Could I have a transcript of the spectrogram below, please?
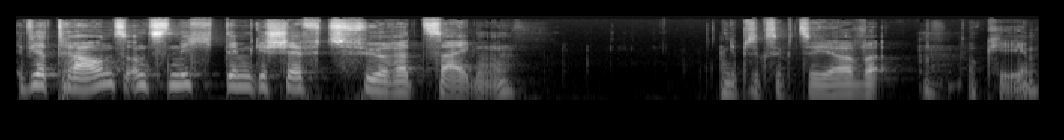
wir trauen es uns nicht dem Geschäftsführer zeigen. Ich habe so gesagt, so, ja, aber okay.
